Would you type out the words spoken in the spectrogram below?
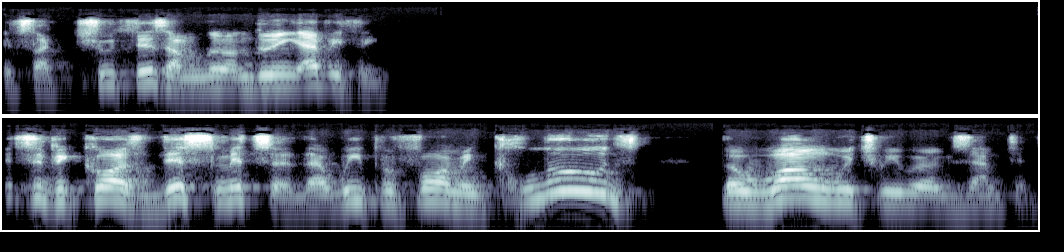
It's like truth is I'm I'm doing everything. This is because this mitzvah that we perform includes the one which we were exempted.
